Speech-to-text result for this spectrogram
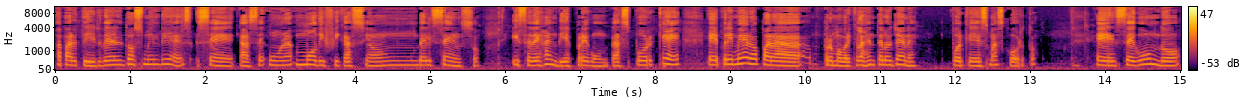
a partir del 2010 se hace una modificación del censo y se deja en 10 preguntas. ¿Por qué? Eh, primero, para promover que la gente lo llene, porque es más corto. Segundo,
